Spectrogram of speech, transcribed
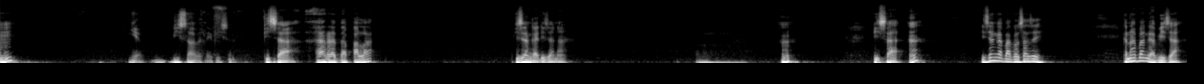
Hmm? Ya, bisa benar bisa. Bisa. Arahat pala bisa nggak di sana? Hah? Bisa. Hah? Bisa nggak Pak Kosasi? Kenapa nggak bisa?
